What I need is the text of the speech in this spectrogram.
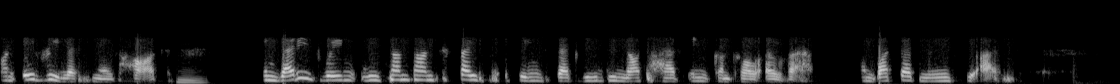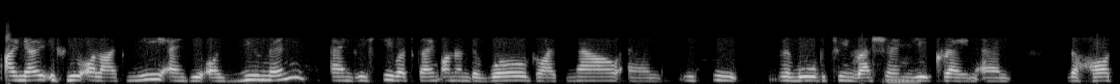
on every listener's heart. Hm. And that is when we sometimes face things that we do not have any control over and what that means to us. I know if you are like me and you are human and we see what's going on in the world right now and we see the war between Russia and hmm. Ukraine and the heart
